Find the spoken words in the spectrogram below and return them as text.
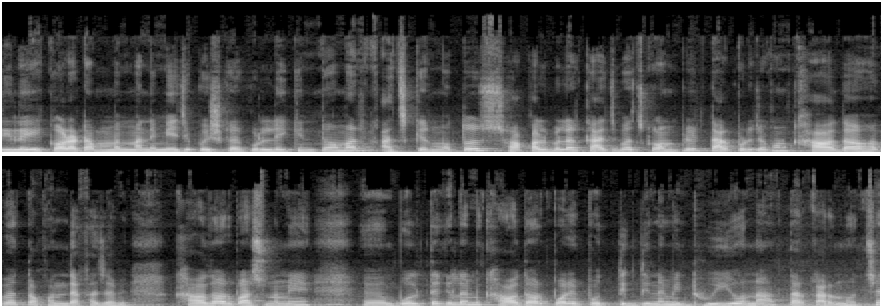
দিলেই কড়াটা মানে মেজে পরিষ্কার করলেই কিন্তু আমার আজকের মতো সকালবেলার কাজবাজ কমপ্লিট তারপরে যখন খাওয়া দাওয়া হবে, তখন দেখা যাবে। খাওয়া দাওয়ার বাসন আমি বল বলতে গেলে আমি খাওয়া দাওয়ার পরে প্রত্যেক দিন আমি ধুইও না। তার কারণ হচ্ছে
